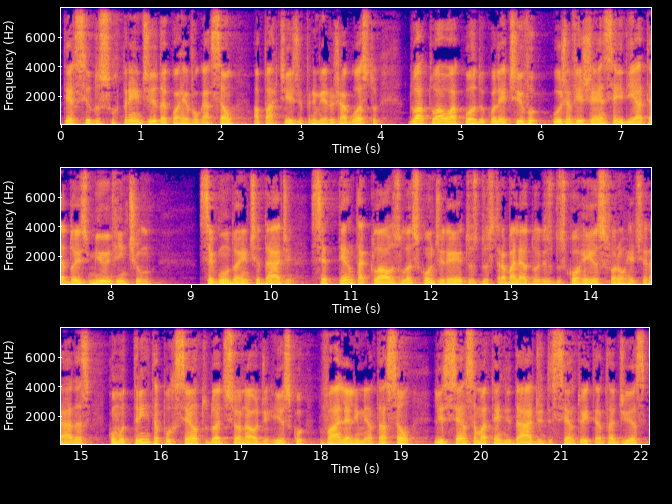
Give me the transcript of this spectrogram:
ter sido surpreendida com a revogação, a partir de 1 de agosto, do atual acordo coletivo, cuja vigência iria até 2021. Segundo a entidade, 70 cláusulas com direitos dos trabalhadores dos Correios foram retiradas, como 30% do adicional de risco, vale alimentação, licença maternidade de 180 dias,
